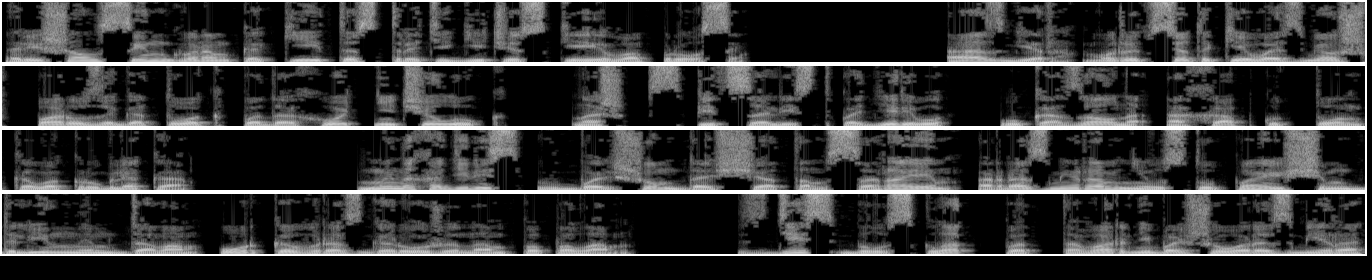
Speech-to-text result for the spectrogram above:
решал с Ингваром какие-то стратегические вопросы. «Асгер, может, все-таки возьмешь пару заготовок под охотничий лук?» Наш специалист по дереву указал на охапку тонкого кругляка. Мы находились в большом дощатом сарае, размером не уступающим длинным домам орков, разгороженном пополам. Здесь был склад под товар небольшого размера,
